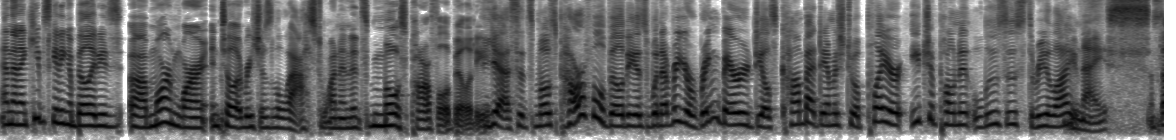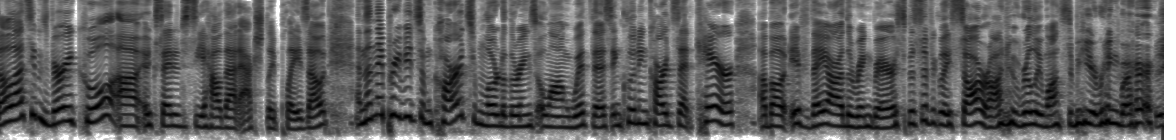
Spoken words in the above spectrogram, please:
and then it keeps getting abilities uh, more and more until it reaches the last one and its most powerful ability. Yes, its most powerful ability is whenever your ring bearer deals combat damage to a player, each opponent loses three life. Nice. So that seems very cool. Uh, excited to see how that actually plays out. And then they previewed some cards from Lord of the Rings along with this, including cards that care about if they are the ring bearer, specifically Sauron, who really wants to be your ring bearer.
